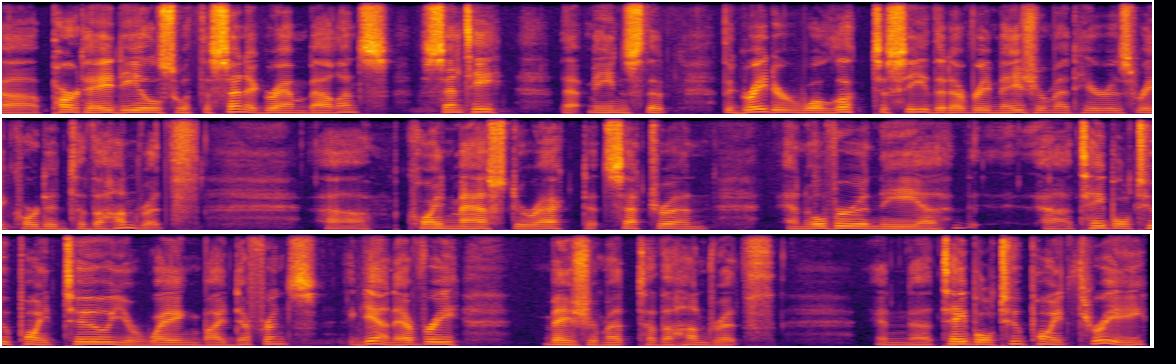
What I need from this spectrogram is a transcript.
Uh, part A deals with the centigram balance, centi. That means that the grader will look to see that every measurement here is recorded to the hundredth. Uh, coin mass direct, etc. And, and over in the uh, uh, table 2.2, you're weighing by difference. Again, every measurement to the hundredth. In uh, table 2.3,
